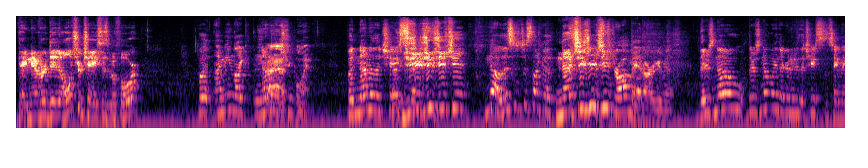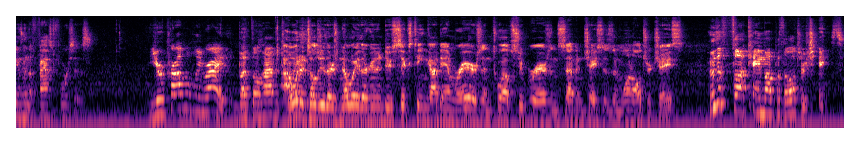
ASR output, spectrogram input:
They never did ultra chases before. But I mean, like none Guy of the cha- point. but none of the chases. No, this is just like a No, straw man argument. There's no, there's no way they're gonna do the chases the same thing as in the fast forces. Probably right, but they'll have a I would have told you there's no way they're gonna do 16 goddamn rares and 12 super rares and seven chases and one ultra chase. Who the fuck came up with ultra chase?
